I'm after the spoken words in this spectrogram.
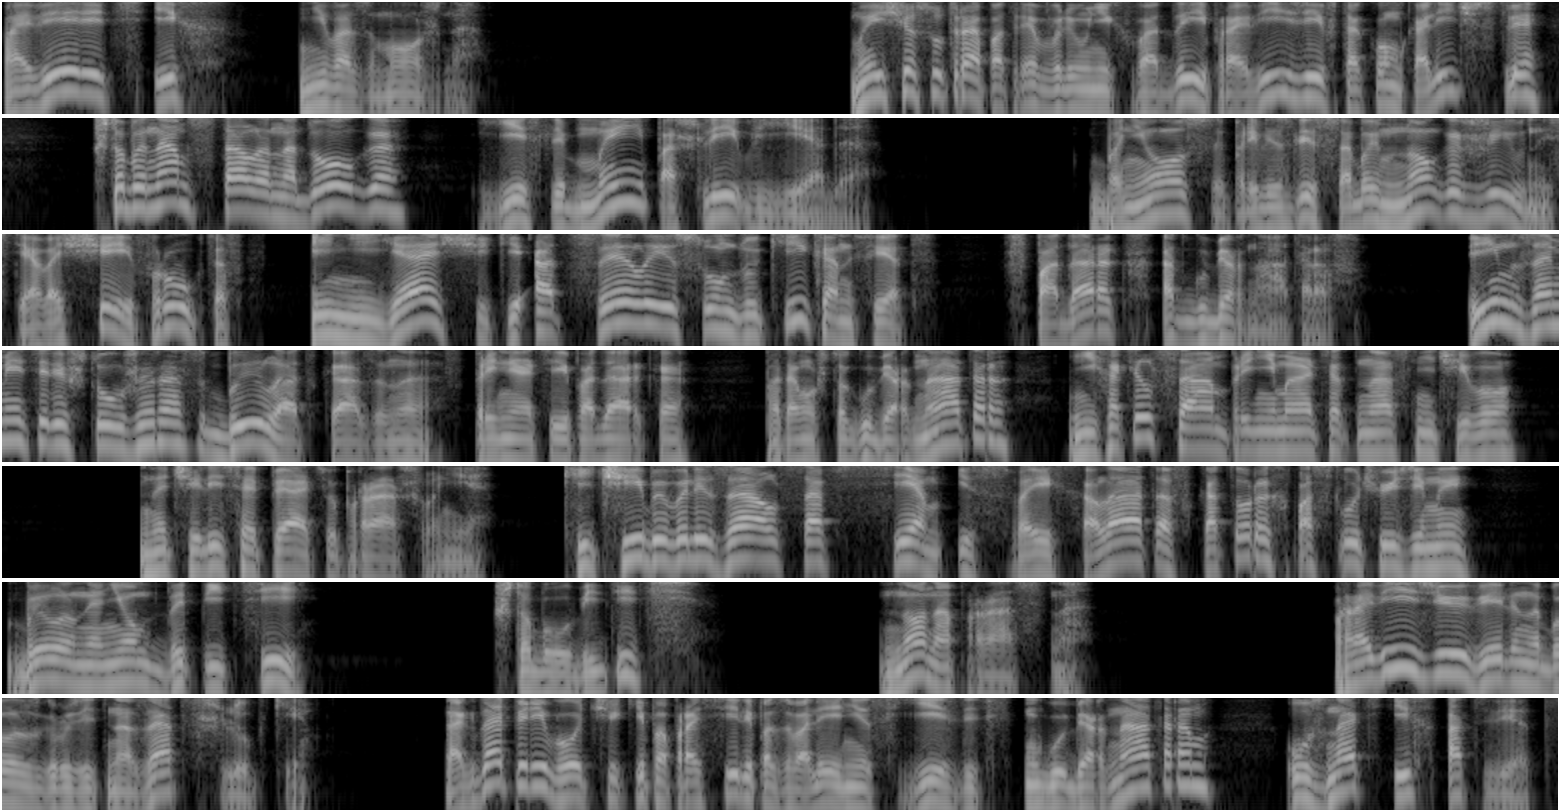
Поверить их невозможно. Мы еще с утра потребовали у них воды и провизии в таком количестве, чтобы нам стало надолго, если бы мы пошли в Еда. Баниосы привезли с собой много живности, овощей, фруктов, и не ящики, а целые сундуки конфет в подарок от губернаторов. Им заметили, что уже раз было отказано в принятии подарка, потому что губернатор не хотел сам принимать от нас ничего. Начались опять упрашивания. Кичибы вылезал совсем из своих халатов, которых по случаю зимы было на нем до пяти, чтобы убедить, но напрасно. Провизию велено было сгрузить назад в шлюпки. Тогда переводчики попросили позволения съездить к губернаторам, узнать их ответ.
